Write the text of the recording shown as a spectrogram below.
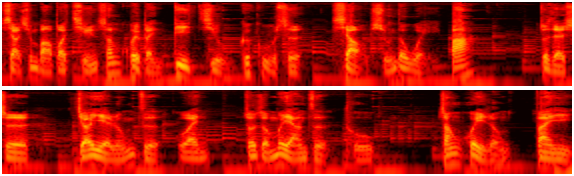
小熊宝宝情商绘本第九个故事《小熊的尾巴》，作者是角野荣子文，佐佐木阳子图，张慧荣翻译。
